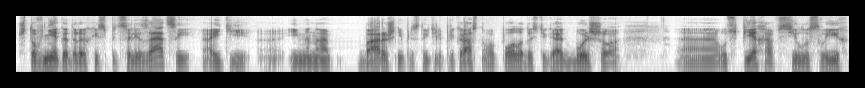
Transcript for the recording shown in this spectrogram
что в некоторых из специализаций IT именно барышни, представители прекрасного пола достигают большего Э, успеха в силу своих,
